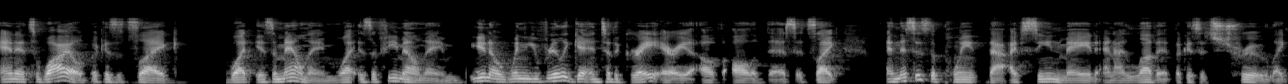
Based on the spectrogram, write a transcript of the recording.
And it's wild because it's like, what is a male name? What is a female name? You know, when you really get into the gray area of all of this, it's like, and this is the point that I've seen made, and I love it because it's true. Like,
